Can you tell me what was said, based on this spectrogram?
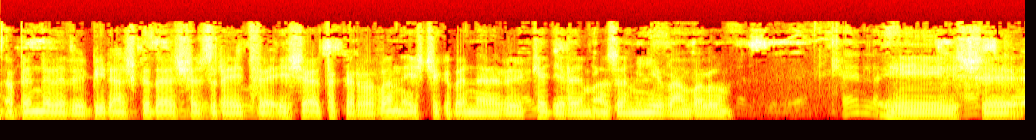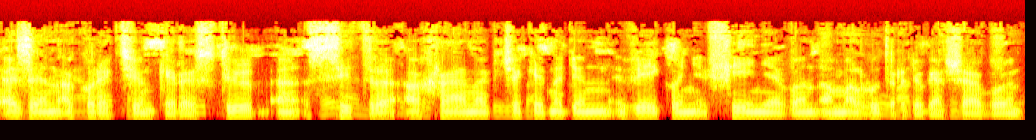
a benne levő bíráskodás az rejtve és eltakarva van, és csak a benne levő kegyelem az, ami nyilvánvaló. És ezen a korrekción keresztül a Szitra Achrának csak egy nagyon vékony fénye van a Malhut ragyogásából.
